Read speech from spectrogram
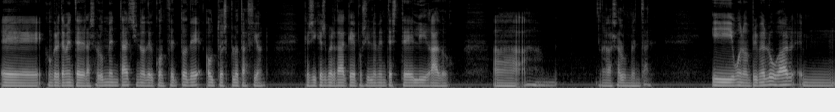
eh, concretamente de la salud mental sino del concepto de autoexplotación que sí que es verdad que posiblemente esté ligado a, la salud mental. Y bueno, en primer lugar, em,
